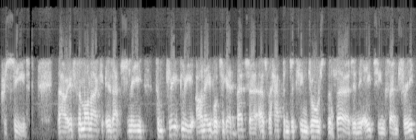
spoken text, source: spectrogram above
proceed. Now, if the monarch is actually completely unable to get better, as happened to King George III in the 18th century,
